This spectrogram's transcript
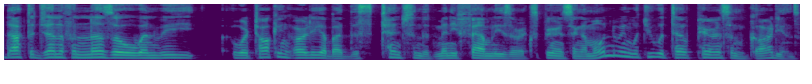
Dr. Jennifer Nuzzo, when we were talking earlier about this tension that many families are experiencing. I'm wondering what you would tell parents and guardians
